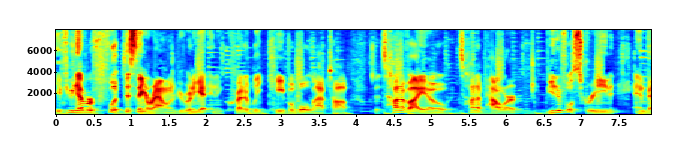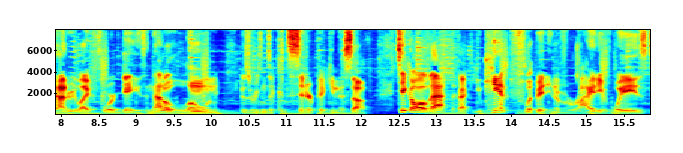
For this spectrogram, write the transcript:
If you never flip this thing around, you're gonna get an incredibly capable laptop with a ton of I.O., a ton of power, beautiful screen, and battery life for days. And that alone is a reason to consider picking this up. Take all that, the fact that you can't flip it in a variety of ways,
